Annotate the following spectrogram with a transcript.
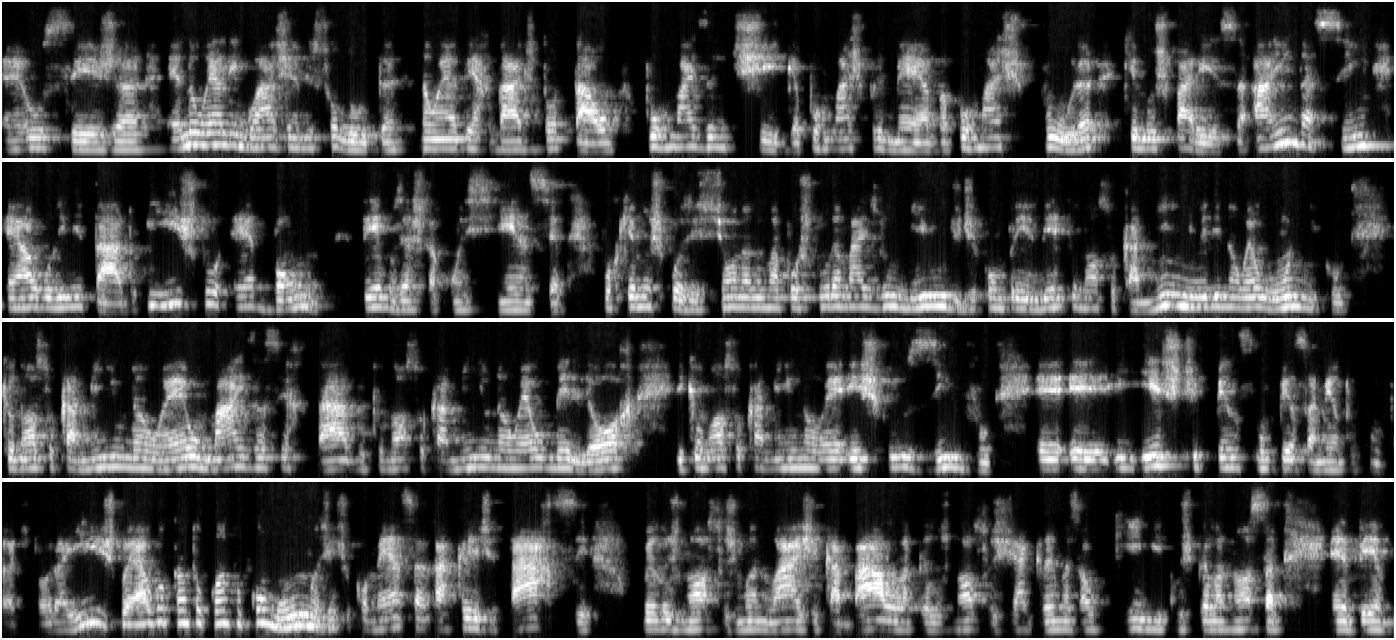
É, ou seja, é, não é a linguagem absoluta, não é a verdade total, por mais antiga, por mais primeva, por mais pura que nos pareça. Ainda assim, é algo limitado. E isto é bom termos esta consciência, porque nos posiciona numa postura mais humilde de compreender que o nosso caminho ele não é o único, que o nosso caminho não é o mais acertado, que o nosso caminho não é o melhor e que o nosso caminho não é exclusivo. É, é, e este um pensamento contraditório a isto é algo tanto quanto comum. A gente começa a acreditar-se pelos nossos manuais de cabala, pelos nossos diagramas alquímicos, pela nossa é, é,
